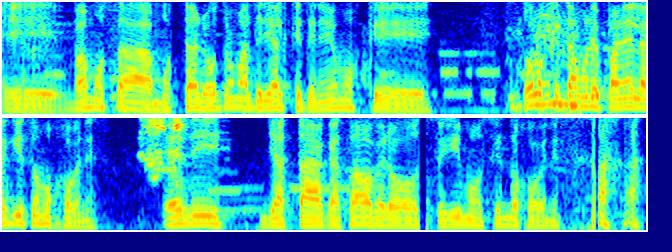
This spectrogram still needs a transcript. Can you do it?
eh, vamos a mostrar otro material que tenemos que todos los que estamos en el panel aquí somos jóvenes. Eddie ya está casado, pero seguimos siendo jóvenes.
